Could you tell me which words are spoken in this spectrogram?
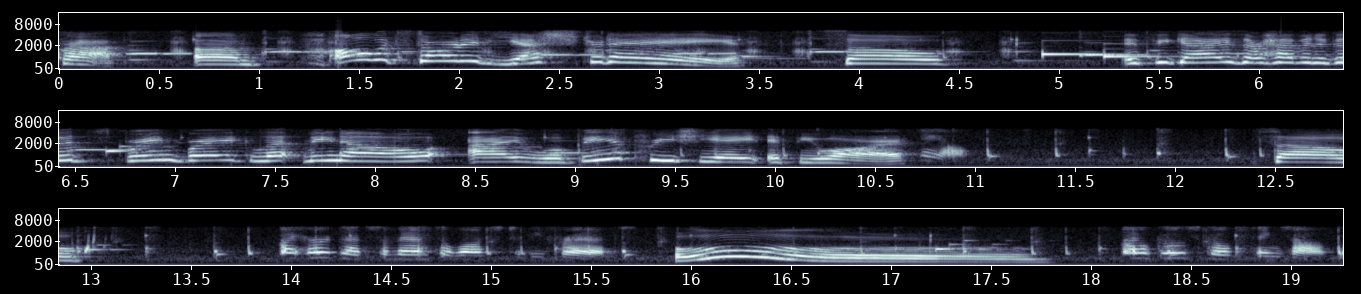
crap, um, oh, it started yesterday. So, if you guys are having a good spring break, let me know. I will be appreciate if you are. So, I heard that Samantha wants to be friends. ooh. I'll go scope things out.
